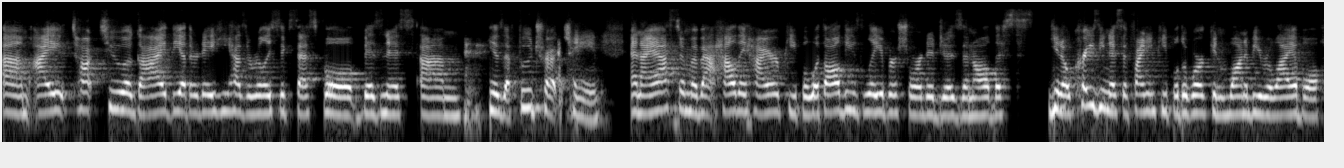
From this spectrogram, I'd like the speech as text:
Um, I talked to a guy the other day. He has a really successful business. Um, he has a food truck chain. And I asked him about how they hire people with all these labor shortages and all this you know craziness of finding people to work and want to be reliable.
